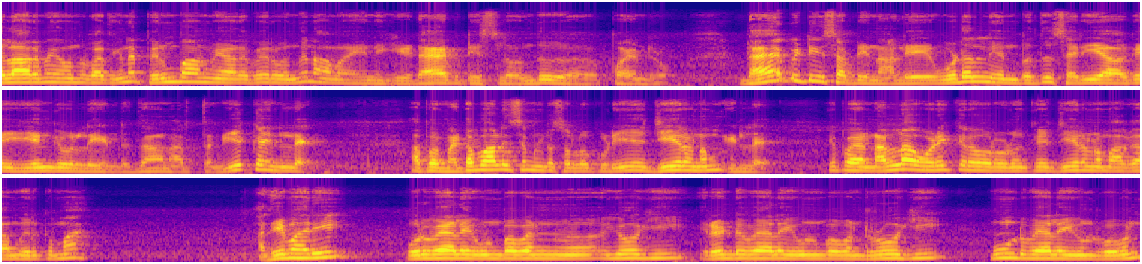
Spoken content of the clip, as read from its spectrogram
எல்லாருமே வந்து பார்த்திங்கன்னா பெரும்பான்மையான பேர் வந்து நாம் இன்றைக்கி டயபெட்டிஸில் வந்து பயின்றோம். டயபெட்டிஸ் அப்படின்னாலே உடல் என்பது சரியாக இயங்கவில்லை என்று தான் அர்த்தம். இயக்கம் இல்லை. அப்போ மெட்டபாலிசம் என்று சொல்லக்கூடிய ஜீரணம் இல்லை. இப்போ நல்லா உழைக்கிறவர்களுக்கு ஜீரணமாகாமல் இருக்குமா? அதே மாதிரி ஒரு வேலை உண்பவன் யோகி ரெண்டு வேலை உண்பவன் ரோகி மூன்று வேலை உண்பவன்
